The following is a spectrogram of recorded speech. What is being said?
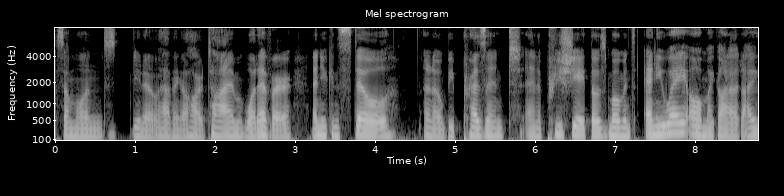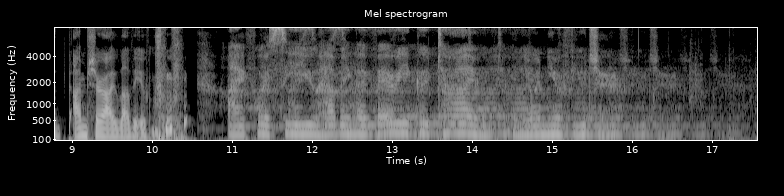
someone's, you know, having a hard time, whatever, and you can still I don't know, be present and appreciate those moments anyway. Oh my god, I I'm sure I love you. I foresee you having a very good time in your near future.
